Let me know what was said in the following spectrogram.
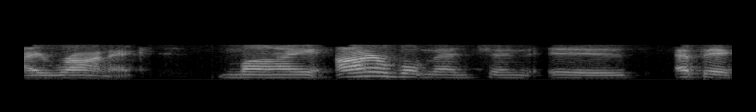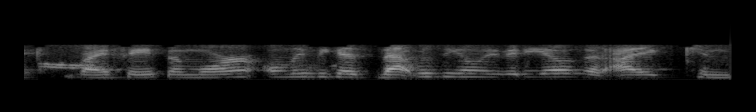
Ironic. My honorable mention is Epic by Faith More, only because that was the only video that I can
